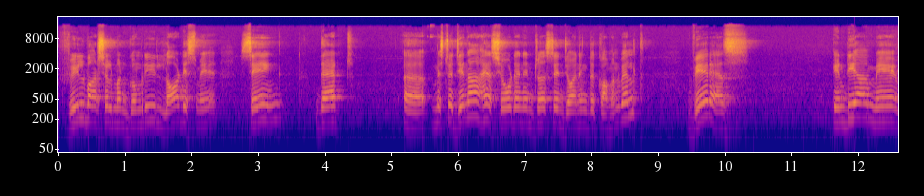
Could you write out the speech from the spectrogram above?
Field Marshal Montgomery, Lord Ismay, saying that uh, Mr. Jinnah has showed an interest in joining the Commonwealth, whereas India may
